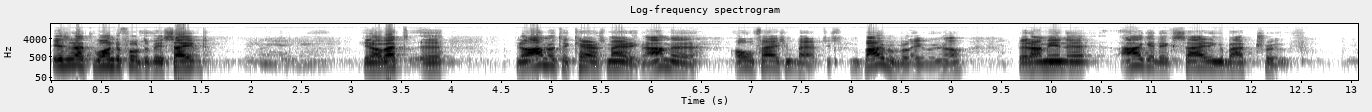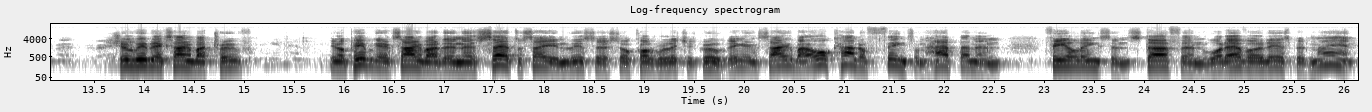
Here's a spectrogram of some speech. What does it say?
Isn't that wonderful to be saved? You know that. Uh, you know, I'm not a charismatic. I'm a old-fashioned Baptist, Bible believer. You know, but I mean, uh, I get exciting about truth. Shouldn't we be excited about truth? You know, people get excited about it, and it's sad to say in this uh, so-called religious group, they get excited about all kind of things that happen and feelings and stuff and whatever it is. But man,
